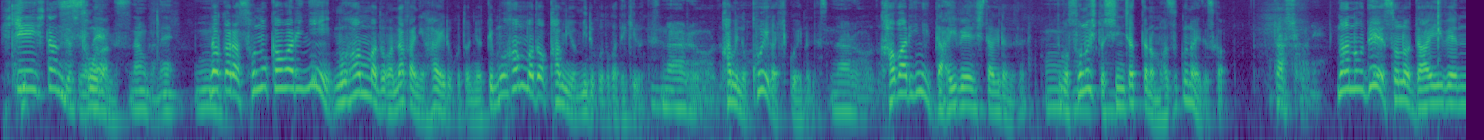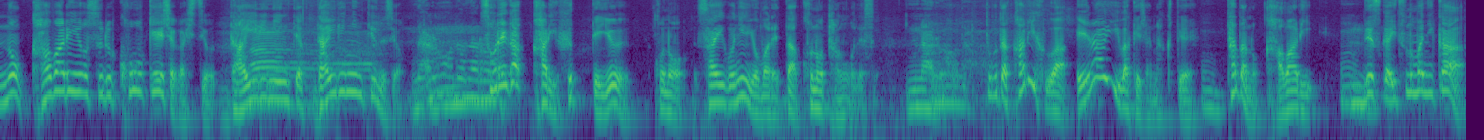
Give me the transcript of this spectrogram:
否定したんですよね。そうなんですなんかね。うんだからその代わりにムハンマドが中に入ることによってムハンマドは神を見ることができるんです。なるほど。神の声が聞こえるんです。なるほど。代わりに代弁してあげるんですね。うんでもその人死んじゃったらまずくないですか？確かに。なのでその代弁の代わりをする後継者が必要。代理人って代理人って言うんですよ。なるほどなるほど。それがカリフっていうこの最後に読まれたこの単語です。なるほど。ということはカリフは偉いわけじゃなくてうん。ただの代わり。うん。ですがいつの間にか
